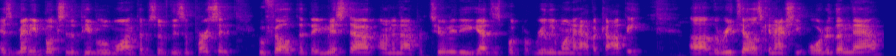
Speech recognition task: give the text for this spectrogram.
as many books to the people who want them. So if there's a person who felt that they missed out on an opportunity to get this book but really want to have a copy, uh, the retailers can actually order them now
